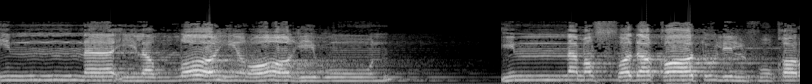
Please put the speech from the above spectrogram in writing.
إنا إلى الله راغبون إنما الصدقات للفقراء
